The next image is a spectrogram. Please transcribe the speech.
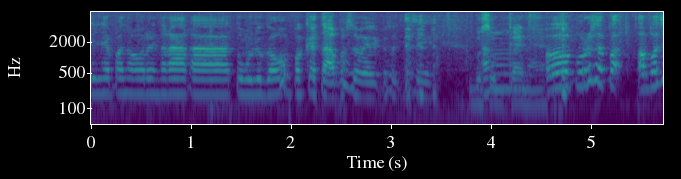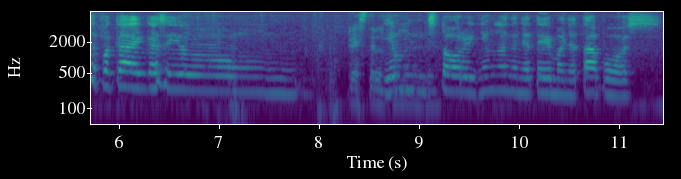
chill niya panoorin, nakakatulog ako pagkatapos ng episode kasi busog ang, ka na. Oh, puro sa pa, abot sa pagkain kasi yung restaurant yung story, yung ano niya, tema niya tapos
